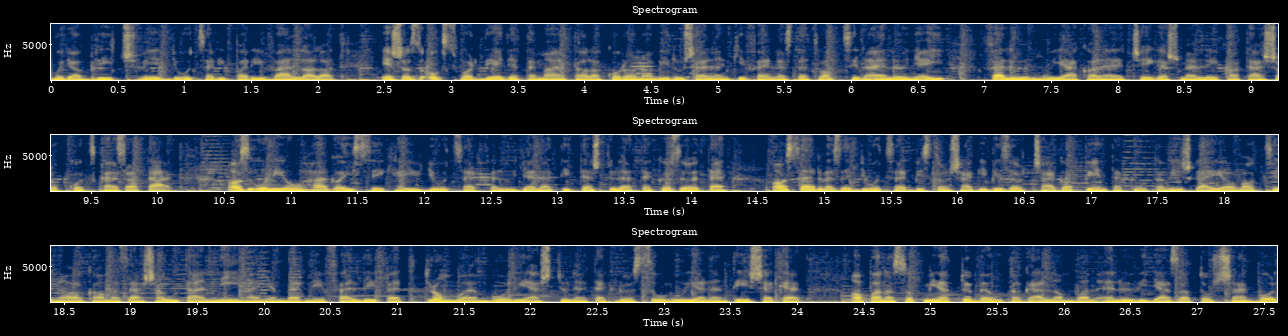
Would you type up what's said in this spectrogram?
hogy a brit svéd gyógyszeripari vállalat és az Oxfordi Egyetem által a koronavírus ellen kifejlesztett vakcina előnyei felülmúlják a lehetséges mellékhatások kockázatát. Az Unió hágai székhelyű gyógyszerfelügyeleti testülete közölte, a szervezet gyógyszerbiztonsági bizottsága péntek óta vizsgálja a vakcina alkalmazása után néhány embernél fellépett tromboembóliás tünetekről szóló jelentéseket. A panaszok miatt több EU tagállamban elővigyázatosságból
